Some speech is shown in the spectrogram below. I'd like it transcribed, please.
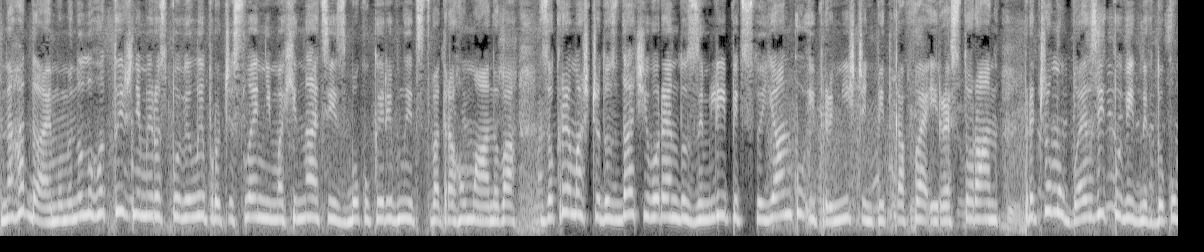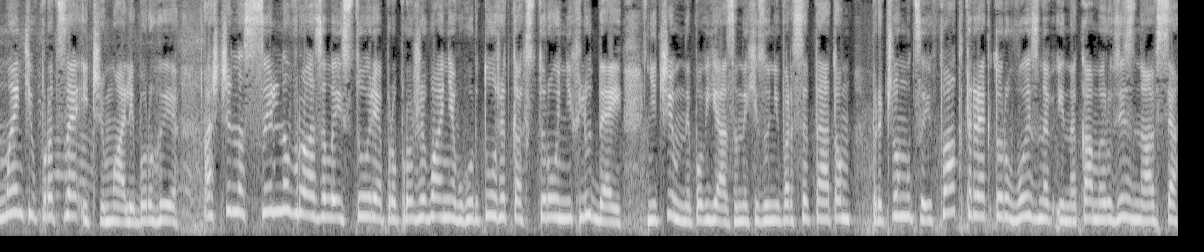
Нагадаємо, минулого тижня ми розповіли про численні махінації з боку керівництва Драгоманова, зокрема щодо здачі в оренду землі під стоянку і приміщень під кафе і ресторан. Причому без відповідних документів про це і чималі борги. А ще нас сильно вразила історія про проживання в гуртожитках сторонніх людей, нічим не пов'язаних із університетом. Причому цей факт ректор визнав і на камеру зізнався,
